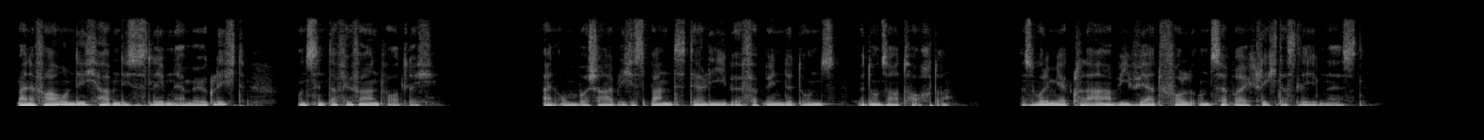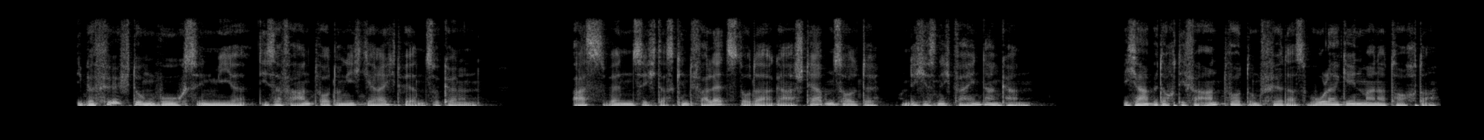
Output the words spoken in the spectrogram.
Meine Frau und ich haben dieses Leben ermöglicht und sind dafür verantwortlich. Ein unbeschreibliches Band der Liebe verbindet uns mit unserer Tochter. Es wurde mir klar, wie wertvoll und zerbrechlich das Leben ist. Die Befürchtung wuchs in mir, dieser Verantwortung nicht gerecht werden zu können. Was, wenn sich das Kind verletzt oder gar sterben sollte und ich es nicht verhindern kann? Ich habe doch die Verantwortung für das Wohlergehen meiner Tochter.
